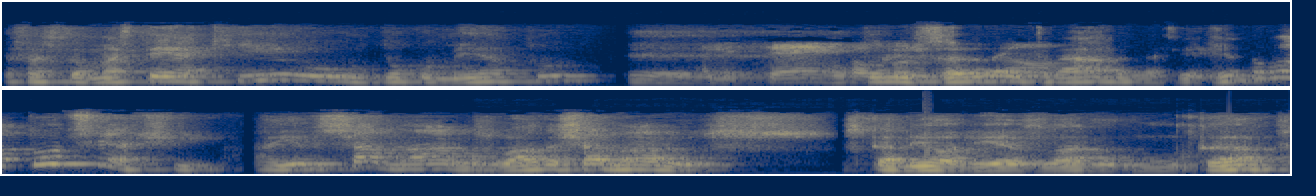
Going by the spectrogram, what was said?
Eu falei, assim, mas tem aqui o documento é, autorizando a entrada da Argentina. Estava tudo certinho. Aí eles chamaram, os guardas chamaram os, os caminhoneiros lá num canto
